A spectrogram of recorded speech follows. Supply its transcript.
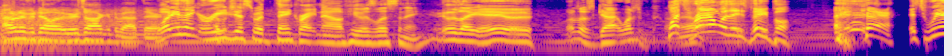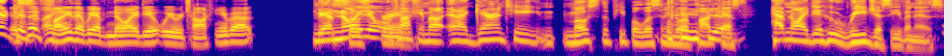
I don't even know what we were talking about there. what do you think Regis would think right now if he was listening? It was like, hey, uh, what's this guy? What's what's wrong with these people? It's weird because Isn't it funny that we have no idea what we were talking about? we have no so idea what we're talking about, and I guarantee most of the people listening to our podcast Yes. have no idea who Regis even is.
